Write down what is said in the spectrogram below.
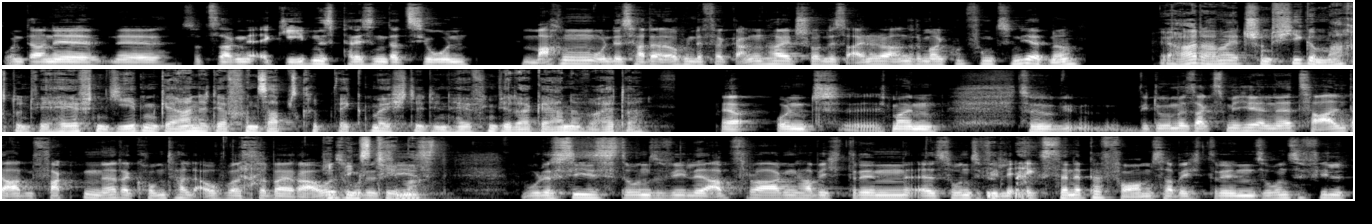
und da eine, eine sozusagen eine Ergebnispräsentation machen. Und es hat dann auch in der Vergangenheit schon das ein oder andere Mal gut funktioniert, ne? Ja, da haben wir jetzt schon viel gemacht und wir helfen jedem gerne, der von Subscript weg möchte, den helfen wir da gerne weiter. Ja, und äh, ich meine, so wie, wie, du immer sagst, Michael, ne, Zahlen, Daten, Fakten, ne, da kommt halt auch was ja, dabei raus, wo du siehst, wo du siehst, so und so viele Abfragen habe ich drin, äh, so und so viele externe Performs habe ich drin, so und so viel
